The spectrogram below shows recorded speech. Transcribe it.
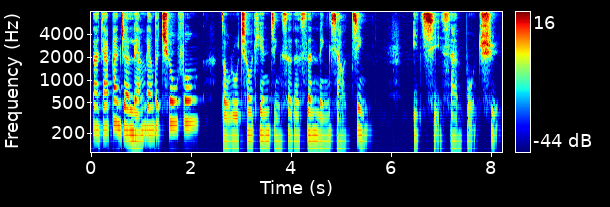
大家伴着凉凉的秋风，走入秋天景色的森林小径，一起散步去。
